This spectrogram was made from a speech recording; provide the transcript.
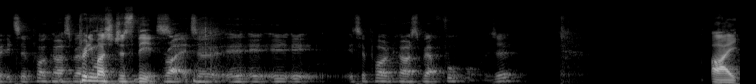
it's a podcast about Pretty much just this. Right. It's a it, it, it, it's a podcast about football, is it? I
